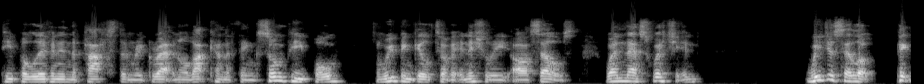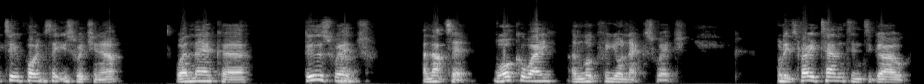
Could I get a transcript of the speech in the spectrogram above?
people living in the past and regret and all that kind of thing. Some people, and we've been guilty of it initially ourselves, when they're switching, we just say, look, pick two points that you're switching at. When they occur, do the switch, and that's it. Walk away and look for your next switch. But it's very tempting to go,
